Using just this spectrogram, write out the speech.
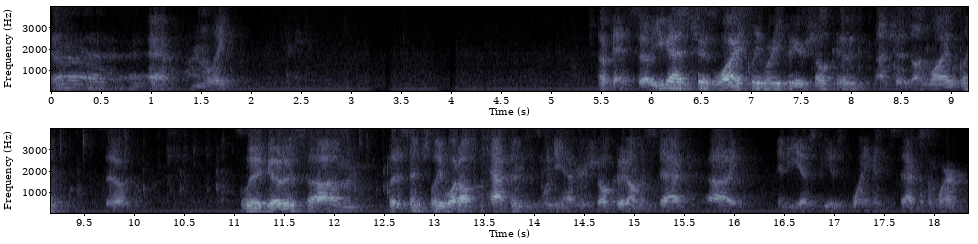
Ah, finally. Okay, so you guys chose wisely where you put your shellcode. I chose unwisely. So that's the way it goes. Um, but essentially what often happens is when you have your shellcode on the stack, uh, and ESP is pointing at the stack somewhere,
